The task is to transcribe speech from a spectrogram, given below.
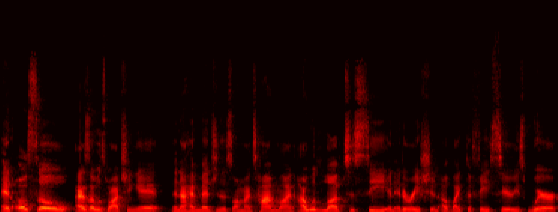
And also, as I was watching it, and I had mentioned this on my timeline, I would love to see an iteration of like the Fate series where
